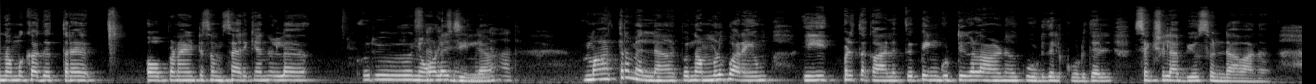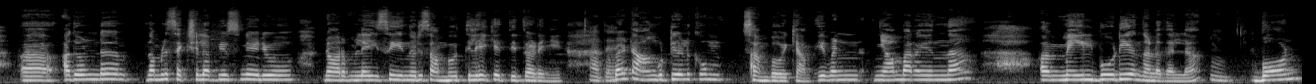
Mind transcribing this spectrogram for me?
നമുക്കത് എത്ര ഓപ്പണായിട്ട് സംസാരിക്കാനുള്ള ഒരു നോളജ് ഇല്ല. മാത്രമല്ല ഇപ്പൊ നമ്മൾ പറയും ഈ ഇപ്പോഴത്തെ കാലത്ത് പെൺകുട്ടികളാണ് കൂടുതൽ കൂടുതൽ സെക്ഷൽ അബ്യൂസ് ഉണ്ടാവാന്ന്. അതുകൊണ്ട് നമ്മൾ സെക്ഷൽ അബ്യൂസിനെ ഒരു നോർമലൈസ് ചെയ്യുന്ന ഒരു സംഭവത്തിലേക്ക് എത്തിത്തുടങ്ങി. ബട്ട് ആൺകുട്ടികൾക്കും സംഭവിക്കാം. ഇവൻ ഞാൻ പറയുന്ന മെയിൽ ബോഡി എന്നുള്ളതല്ല ബോൺ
